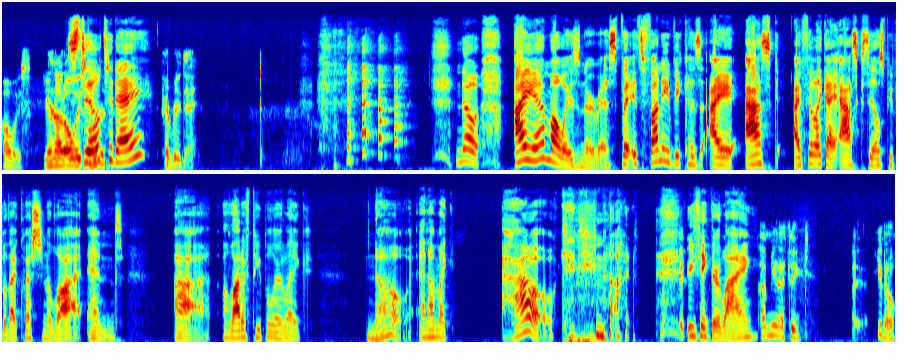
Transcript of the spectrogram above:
always. You're not always Still nervous? today? Every day. no, I am always nervous, but it's funny because I ask, I feel like I ask salespeople that question a lot, and uh, a lot of people are like, no. And I'm like, how can you not? or you think they're lying? I mean, I think, uh, you know,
